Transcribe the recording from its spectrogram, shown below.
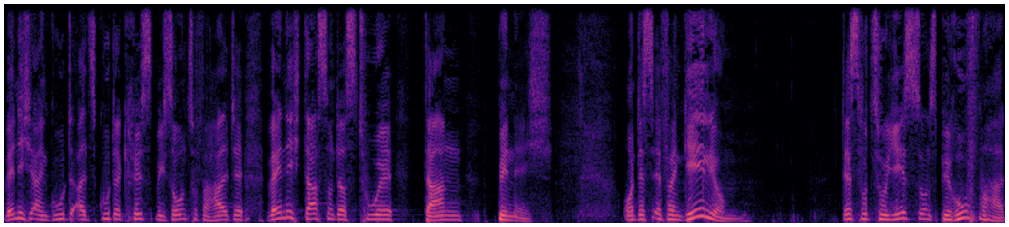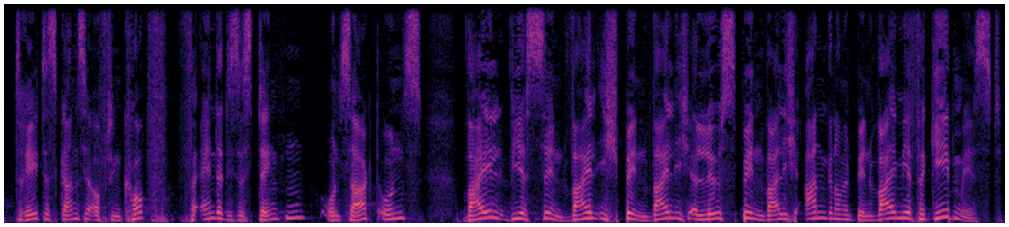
wenn ich ein gut, als guter Christ mich so und so verhalte, wenn ich das und das tue, dann bin ich. Und das Evangelium, das, wozu Jesus uns berufen hat, dreht das Ganze auf den Kopf, verändert dieses Denken und sagt uns, weil wir sind, weil ich bin, weil ich erlöst bin, weil ich angenommen bin, weil mir vergeben ist,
